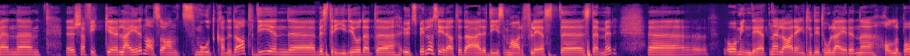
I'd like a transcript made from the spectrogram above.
Men Shafiq-leiren, altså hans motkandidat, de bestrider jo dette utspillet utspillet og sier at det er de som har flest stemmer. Og myndighetene lar egentlig de to leirene holde på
